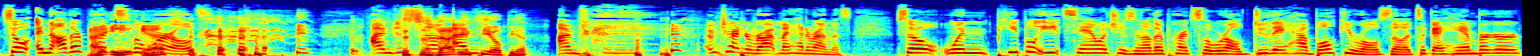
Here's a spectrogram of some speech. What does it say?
So in other parts eat, of the yes. world, I'm just This is so- not I'm, Ethiopia. I'm try- I'm trying to wrap my head around this. So when people eat sandwiches in other parts of the world, do they have bulky rolls though? It's like a hamburger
